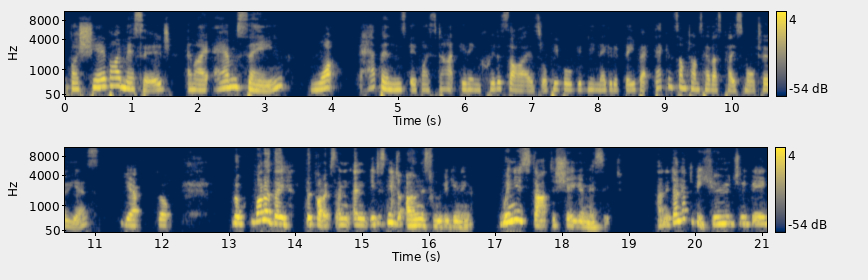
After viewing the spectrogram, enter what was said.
if I share my message and I am seen, what happens if I start getting criticized or people give me negative feedback? That can sometimes have us play small too, yes? Yeah. Look, look, one of the, the products, and, and you just need to own this from the beginning. When you start to share your message, and it don't have to be hugely big,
